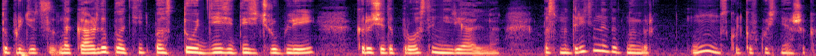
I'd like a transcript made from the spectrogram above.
то придется на каждого платить по 110 тысяч рублей. Короче, это просто нереально. Посмотрите на этот номер. М-м, сколько вкусняшек.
